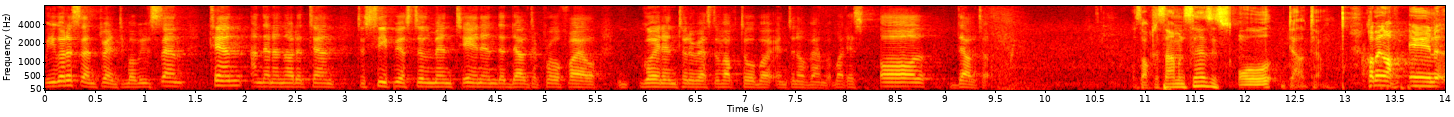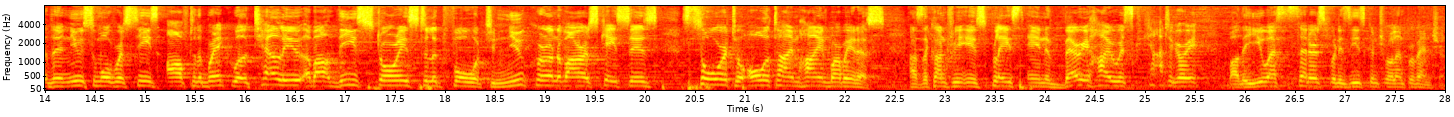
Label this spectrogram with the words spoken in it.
We're going to send 20, but we'll send 10 and then another 10 to see if we're still maintaining the Delta profile going into the rest of October into November. But it's all Delta. As Dr. Simon says, it's all Delta. Coming up in the news from overseas after the break, we'll tell you about these stories to look forward to. New coronavirus cases soar to all-time high in Barbados as the country is placed in a very high-risk category by the U.S. Centers for Disease Control and Prevention.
